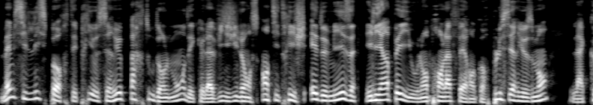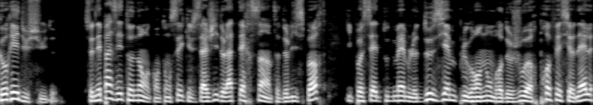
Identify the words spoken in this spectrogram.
Même si l'e-sport est pris au sérieux partout dans le monde et que la vigilance anti-triche est de mise, il y a un pays où l'on prend l'affaire encore plus sérieusement, la Corée du Sud. Ce n'est pas étonnant quand on sait qu'il s'agit de la terre sainte de l'e-sport, qui possède tout de même le deuxième plus grand nombre de joueurs professionnels,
